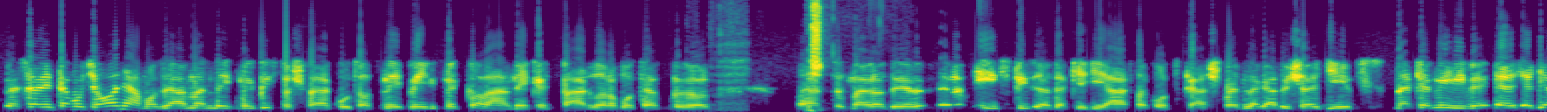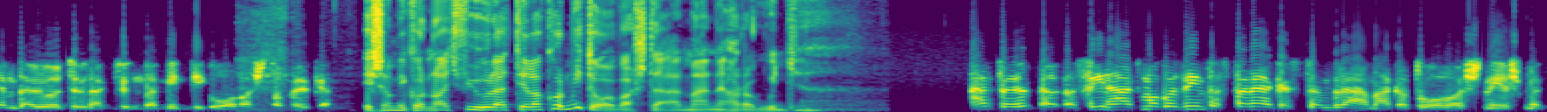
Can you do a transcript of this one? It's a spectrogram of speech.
De szerintem, hogyha anyámhoz elmennék, még biztos felkutatnék, még, még találnék egy pár darabot ebből mert, mert azért évtizedekig járt a kockás, vagy legalábbis egy év. Nekem éve, egy, egy emberöltőnek tűnt, mert mindig olvastam őket. És amikor nagyfiú lettél, akkor mit olvastál már, ne haragudj? Hát a színház magazint, aztán elkezdtem drámákat olvasni, és meg,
